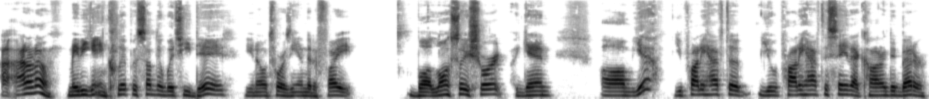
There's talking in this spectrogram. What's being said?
I, I don't know, maybe getting clipped or something, which he did, you know, towards the end of the fight. But long story short, again, um, yeah, you probably have to you probably have to say that Conor did better.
